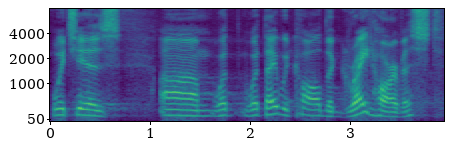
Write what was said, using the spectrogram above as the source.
which is um, what, what they would call the Great Harvest.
